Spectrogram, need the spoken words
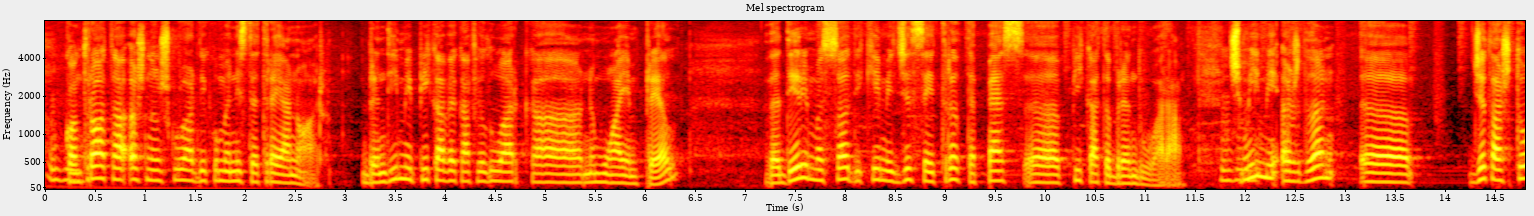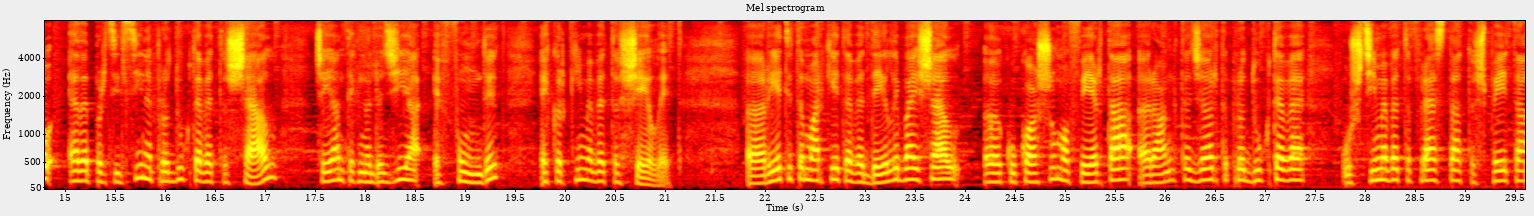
Mhm. Kontrata është nënshkruar diku me 23 janar. Brendimi i pikave ka filluar në muajin prill dhe deri më sot i kemi gjithsej 35 pika të brenduara. Mhm. Çmimi është dhënë gjithashtu edhe për cilësinë e produkteve të Shell, që janë teknologjia e fundit e kërkimeve të Shell-it. Rrjetit të marketeve Daily by Shell, ku ka shumë oferta, rang të gjerë të produkteve, ushqimeve të freskëta, të shpejta,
